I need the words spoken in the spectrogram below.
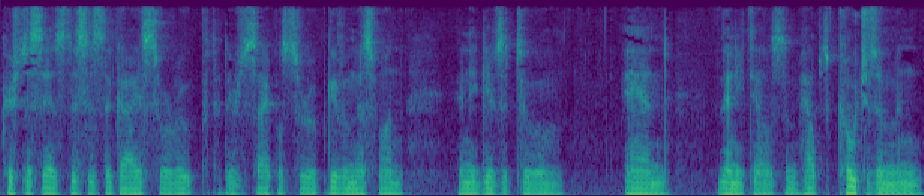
Krishna says, "This is the guy's swarup, their disciples' swarup. Give him this one," and he gives it to him, and then he tells them, helps, coaches them in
